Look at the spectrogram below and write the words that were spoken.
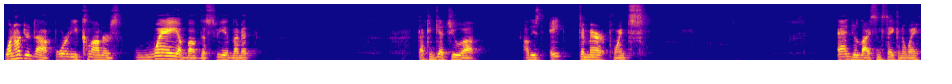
140 kilometers way above the speed limit that can get you uh, at least eight demerit points and your license taken away.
